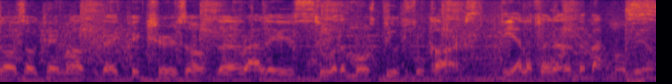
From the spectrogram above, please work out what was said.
Max also came out to take pictures of the rallies, two of the most beautiful cars, the Elephant and the Batmobile.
